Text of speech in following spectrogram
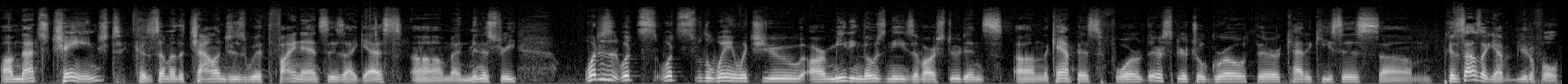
Um, that's changed because some of the challenges with finances, I guess, um, and ministry. What is it? What's what's the way in which you are meeting those needs of our students on the campus for their spiritual growth, their catechesis? Um, because it sounds like you have a beautiful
